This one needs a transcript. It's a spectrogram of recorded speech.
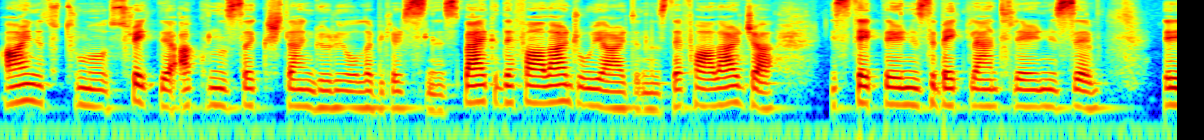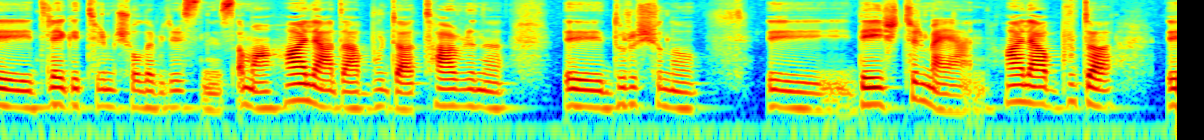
Aynı tutumu sürekli aklınızda kişiden görüyor olabilirsiniz. Belki defalarca uyardınız, defalarca isteklerinizi, beklentilerinizi e, dile getirmiş olabilirsiniz. Ama hala da burada tavrını, e, duruşunu e, değiştirmeyen, hala burada e,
